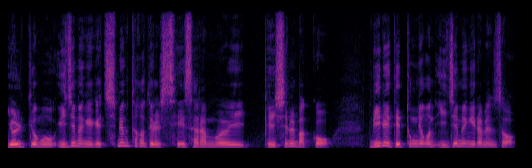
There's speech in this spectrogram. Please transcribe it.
열 경우 이재명에게 치명타가 될 세 사람의 배신을 받고 미래 대통령은 이재명이라면서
